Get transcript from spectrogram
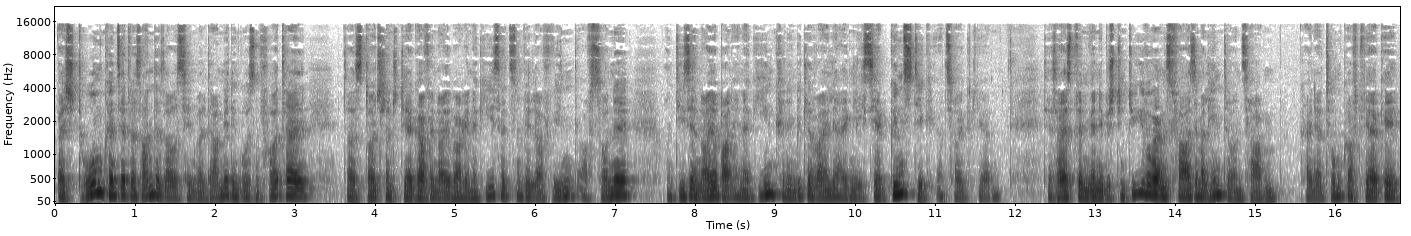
Bei Strom könnte es etwas anders aussehen, weil da haben wir den großen Vorteil, dass Deutschland stärker auf erneuerbare Energie setzen will, auf Wind, auf Sonne. Und diese erneuerbaren Energien können mittlerweile eigentlich sehr günstig erzeugt werden. Das heißt, wenn wir eine bestimmte Übergangsphase mal hinter uns haben, keine Atomkraftwerke,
